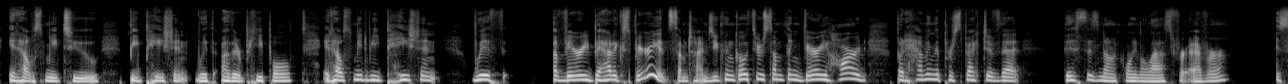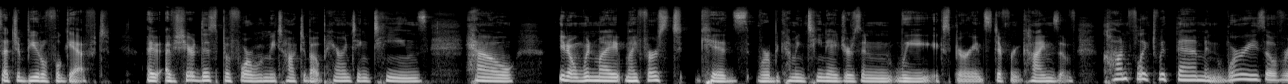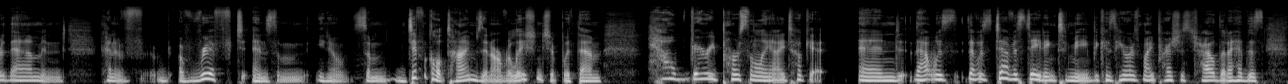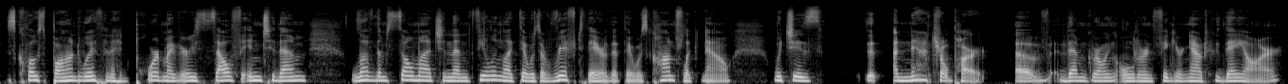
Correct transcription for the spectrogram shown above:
It helps me to be patient with other people. It helps me to be patient with a very bad experience sometimes. You can go through something very hard, but having the perspective that this is not going to last forever is such a beautiful gift. I, have shared this before when we talked about parenting teens, how you know when my my first kids were becoming teenagers and we experienced different kinds of conflict with them and worries over them and kind of a rift and some you know some difficult times in our relationship with them how very personally i took it and that was that was devastating to me because here was my precious child that I had this this close bond with and had poured my very self into them, loved them so much, and then feeling like there was a rift there, that there was conflict now, which is a natural part of them growing older and figuring out who they are.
